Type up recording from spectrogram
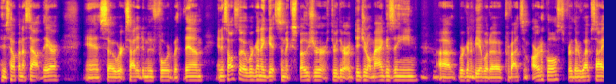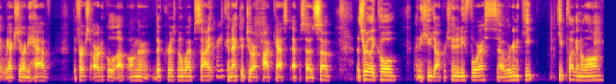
who's helping us out there. And so we're excited to move forward with them. And it's also, we're going to get some exposure through their digital magazine. Mm-hmm. Uh, we're going to be able to provide some articles for their website. We actually already have the first article up on the, the Charisma website Crazy. connected to our podcast episodes. So it's really cool and a huge opportunity for us. So we're going to keep keep plugging along.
